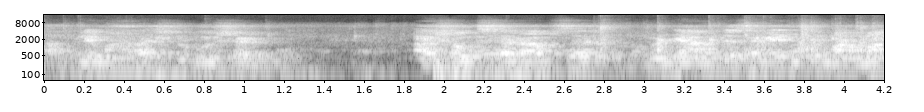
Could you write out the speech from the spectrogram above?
आपले महाराष्ट्र भूषण अशोक सराफ सर म्हणजे आमच्या सगळ्यांचे मामा.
